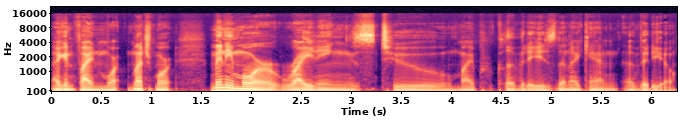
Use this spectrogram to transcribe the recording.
I can find more, much more, many more writings to my proclivities than I can a video.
